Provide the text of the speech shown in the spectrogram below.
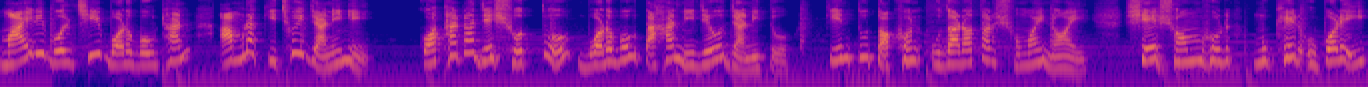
মায়েরই বলছি বড় বৌঠান, আমরা কিছুই জানি নে। কথাটা যে সত্য, বড় বউ তাহা নিজেও জানিত। কিন্তু তখন উদারতার সময় নয়। সে শম্ভুর মুখের উপরেই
